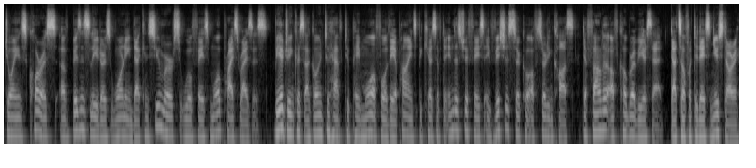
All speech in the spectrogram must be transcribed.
joins chorus of business leaders warning that consumers will face more price rises. Beer drinkers are going to have to pay more for their pints because of the industry face a vicious circle of certain costs, the founder of Cobra Beer said. That's all for today's news story.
